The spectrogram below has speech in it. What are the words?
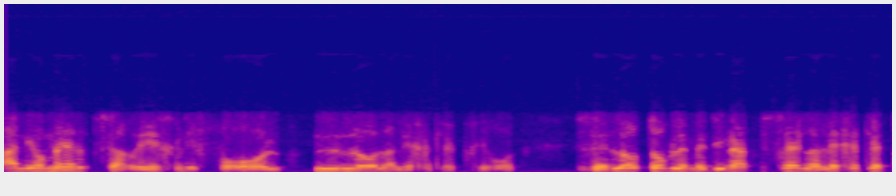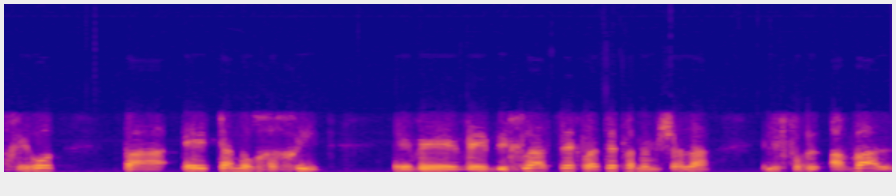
אני אומר, צריך לפעול לא ללכת לבחירות. זה לא טוב למדינת ישראל ללכת לבחירות בעת הנוכחית, ו- ובכלל צריך לתת לממשלה לפעול. אבל,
